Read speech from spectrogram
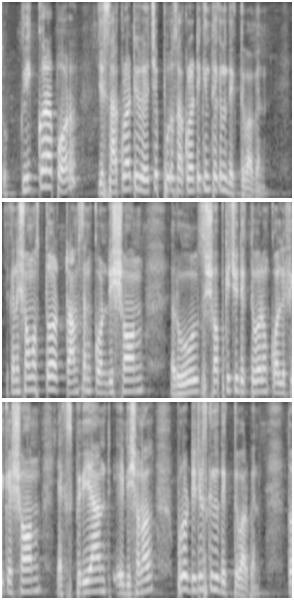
তো ক্লিক করার পর যে সার্কুলারটি রয়েছে, পুরো সার্কুলারটি কিন্তু এখানে দেখতে পাবেন। এখানে সমস্ত টার্মস অ্যান্ড কন্ডিশন রুলস সব কিছুই দেখতে পারবেন কোয়ালিফিকেশন এক্সপিরিয়েন্ট এডিশনাল পুরো ডিটেলস কিন্তু দেখতে পারবেন। তো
